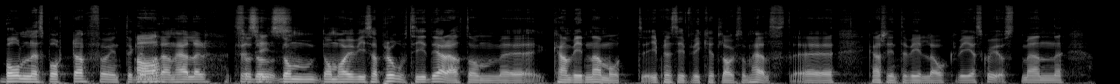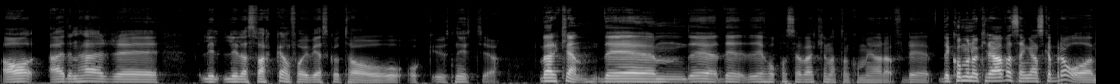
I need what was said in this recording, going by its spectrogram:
Bollnäs borta, får vi inte glömma Ja, den heller. Så de, precis. de, de har ju visat prov tidigare att de eh, kan vinna mot i princip vilket lag som helst. Eh, kanske inte Villa och VSK just, men ja, den här eh, lilla svackan får ju VSK ta och, och utnyttja. Verkligen, det, det, det, det hoppas jag verkligen att de kommer göra för det, det kommer nog krävas en ganska bra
